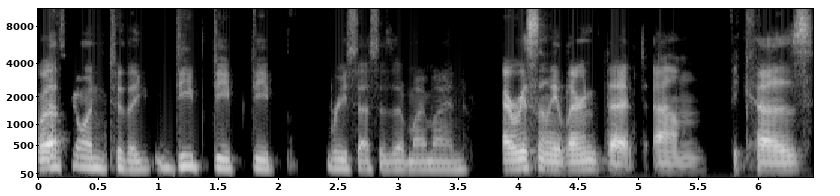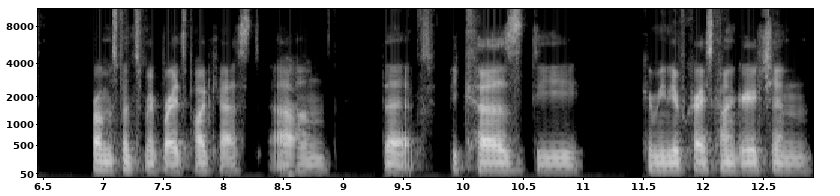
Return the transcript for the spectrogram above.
Well, that's going to the deep deep deep recesses of my mind. I recently learned that um, because from Spencer McBride's podcast, um, that because the Community of Christ congregation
